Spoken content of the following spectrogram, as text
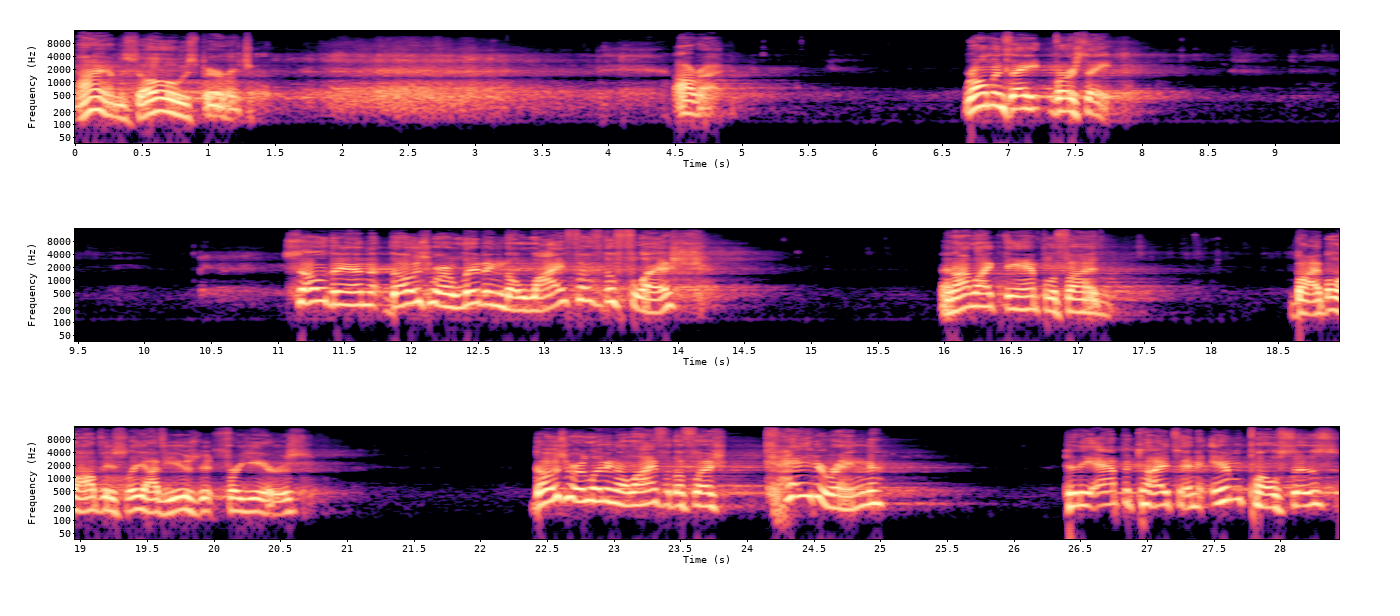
I am so spiritual. All right. Romans 8, verse 8. So then, those who are living the life of the flesh, and I like the Amplified Bible, obviously, I've used it for years. Those who are living a life of the flesh, catering to the appetites and impulses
